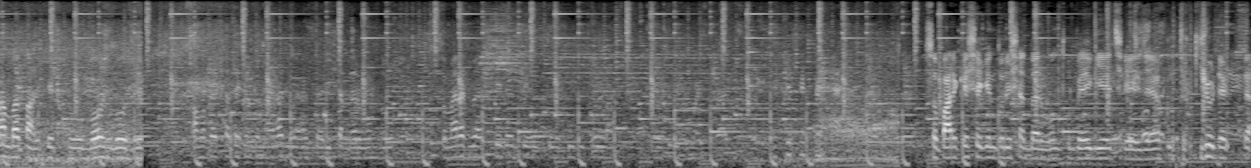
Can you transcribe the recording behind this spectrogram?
নাম্বার পার্কে একটু বসবো আমাদের সাথে কিন্তু মেরাজ আছে বন্ধু। তো মেরাজ ভাই সো পার্কে সে কিন্তু রিশাদ ভাইয়ের বন্ধু পেয়ে গিয়েছে এই যে কত কিউট একটা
